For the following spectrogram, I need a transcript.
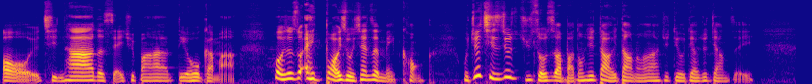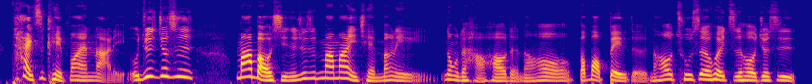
哦，请他的谁去帮他丢或干嘛，或者是说，哎，不好意思，我现在真的没空。我觉得其实就举手之劳，把东西倒一倒，然后让他去丢掉，就这样子而已。他也是可以放在那里。我觉得就是。妈宝型的，就是妈妈以前帮你弄得好好的，然后宝宝贝的，然后出社会之后就是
